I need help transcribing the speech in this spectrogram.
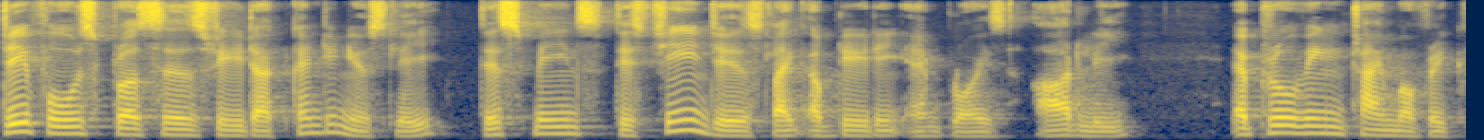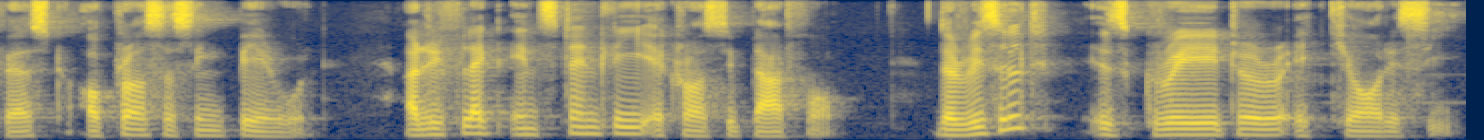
Dayforce processes data continuously. This means this changes like updating employees hourly, approving time of request or processing payroll are reflect instantly across the platform. The result is greater accuracy,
